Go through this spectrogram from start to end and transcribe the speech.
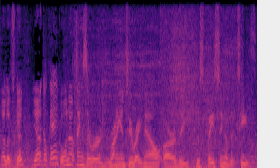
That looks good. Yeah, okay. Going up. Things that we're running into right now are the, the spacing of the teeth.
